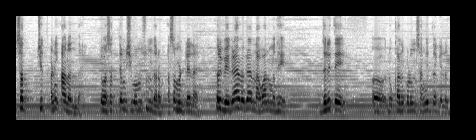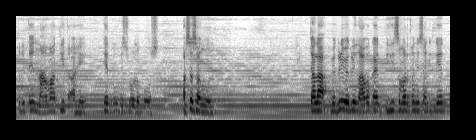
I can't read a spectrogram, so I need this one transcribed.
सच्चित आणि आनंद आहे. किंवा सत्यम शिवम सुंदरम असं म्हटलेलं आहे. तर वेगळ्या वेगळ्या नावांमध्ये जरी ते लोकांकडून सांगितलं गेलं तरी ते नामातीत आहे हे तू विसरू नकोस असं सांगून त्याला वेगळी वेगळी नावं काय तीही समर्थांनी सांगितली आहेत.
